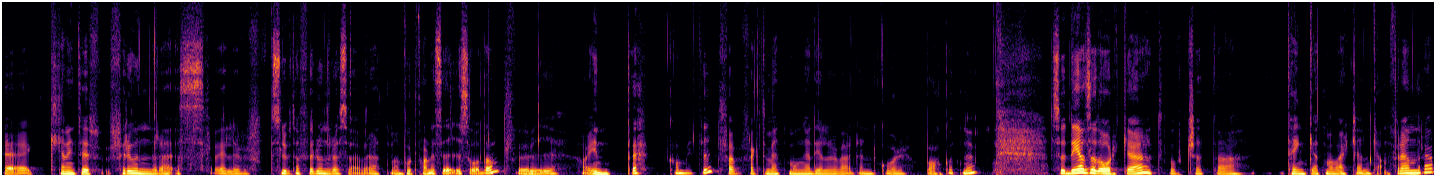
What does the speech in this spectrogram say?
eh, kan inte förundras, eller sluta förundras över att man fortfarande säger sådant, för vi har inte kommit dit. Faktum är att många delar av världen går bakåt nu. Så dels att orka, att fortsätta tänka att man verkligen kan förändra.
